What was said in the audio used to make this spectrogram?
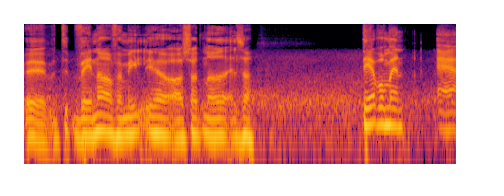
øh, venner og familie og sådan noget. Altså, der hvor man er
